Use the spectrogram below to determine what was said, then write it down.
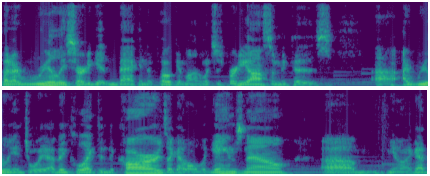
that I really started getting back into Pokemon, which is pretty awesome because uh, I really enjoy it. I've been collecting the cards. I got all the games now. Um, you know, I got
